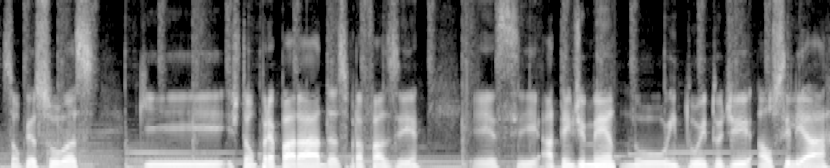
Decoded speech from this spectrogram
São pessoas que estão preparadas para fazer esse atendimento no intuito de auxiliar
